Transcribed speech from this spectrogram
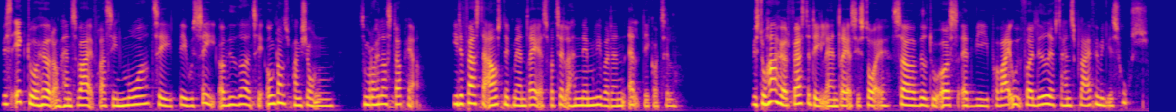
Hvis ikke du har hørt om hans vej fra sin mor til BUC og videre til ungdomspensionen, så må du hellere stoppe her. I det første afsnit med Andreas fortæller han nemlig, hvordan alt det går til. Hvis du har hørt første del af Andreas historie, så ved du også, at vi er på vej ud for at lede efter hans plejefamilies hus.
